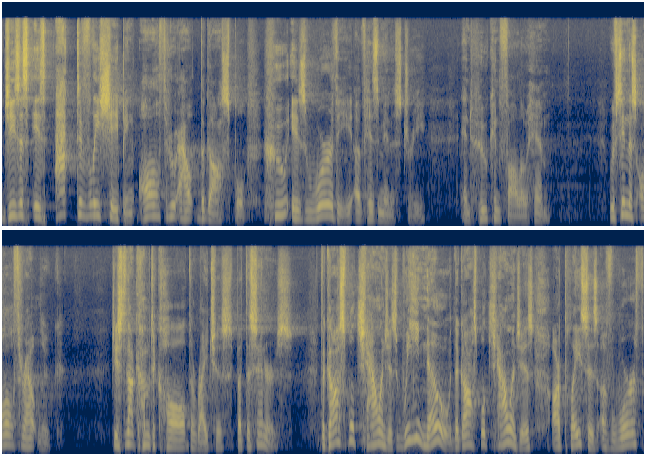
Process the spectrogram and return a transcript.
Jesus is actively shaping all throughout the gospel who is worthy of his ministry and who can follow him. We've seen this all throughout Luke. Jesus did not come to call the righteous, but the sinners. The gospel challenges, we know the gospel challenges our places of worth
